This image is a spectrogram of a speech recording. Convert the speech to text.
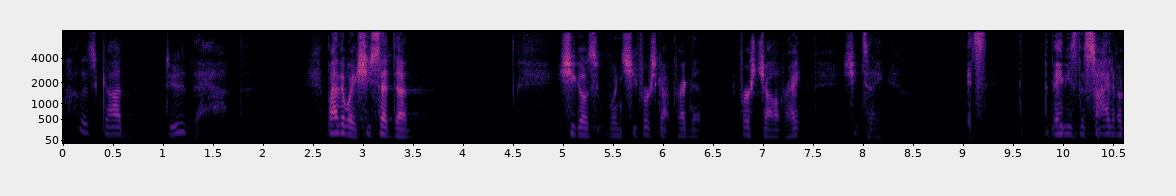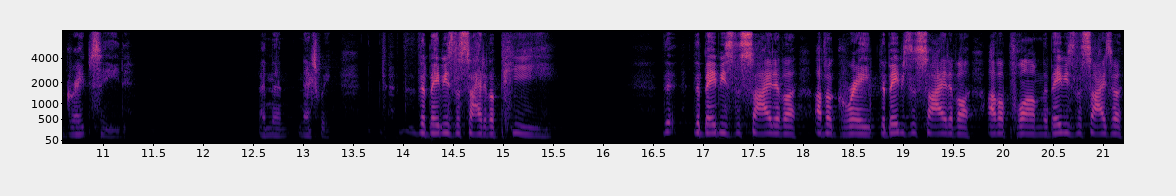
How does God do that? By the way, she said that. She goes, when she first got pregnant, first child, right? She'd say, it's the baby's the side of a grape seed. And then next week, the baby's the side of a pea. The, the baby's the side of a, of a grape. The baby's the side of a, of a plum. The baby's the size of,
